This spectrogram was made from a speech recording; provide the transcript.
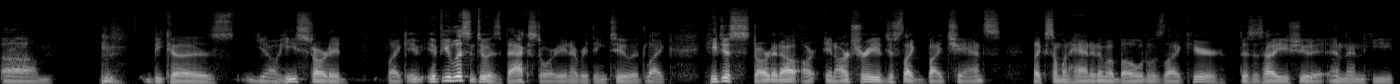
um because you know he started like if, if you listen to his backstory and everything too it like he just started out in archery just like by chance like someone handed him a bow and was like here this is how you shoot it and then he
